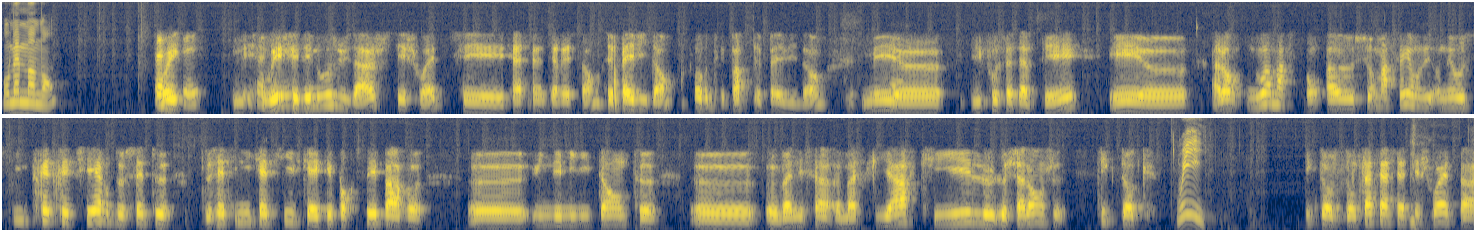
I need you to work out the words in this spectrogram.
au même moment. Oui. Mais oui, c'est des nouveaux usages, c'est chouette, c'est assez intéressant. C'est pas évident, au départ, c'est pas évident, mais euh, il faut s'adapter. Et euh, alors, nous, à Mar- on- euh, sur Marseille, on est, on est aussi très très fiers de cette, de cette initiative qui a été portée par euh, une des militantes, euh, euh, Vanessa Masliard, qui est le, le challenge TikTok. Oui. TikTok. Donc ça, c'est assez, assez chouette. Euh,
